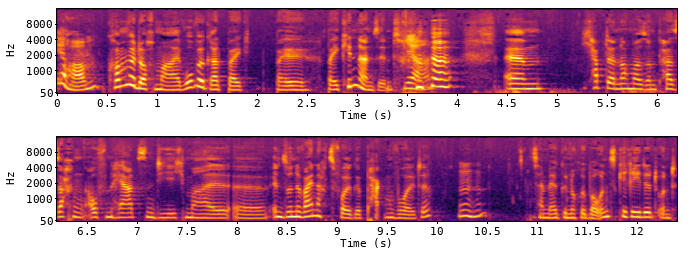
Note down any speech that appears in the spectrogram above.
Ja, Kommen wir doch mal, wo wir gerade bei, bei, bei Kindern sind. Ja. ähm, ich habe da noch mal so ein paar Sachen auf dem Herzen, die ich mal äh, in so eine Weihnachtsfolge packen wollte. Jetzt haben wir genug über uns geredet und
